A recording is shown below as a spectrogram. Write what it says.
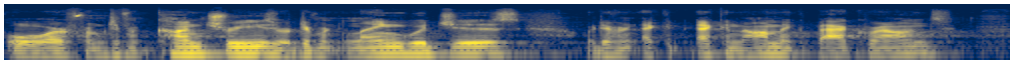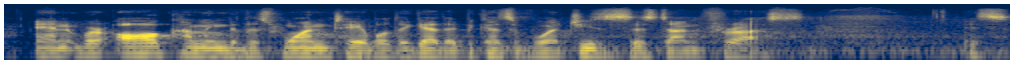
or from different countries or different languages or different ec- economic backgrounds. And we're all coming to this one table together because of what Jesus has done for us. It's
